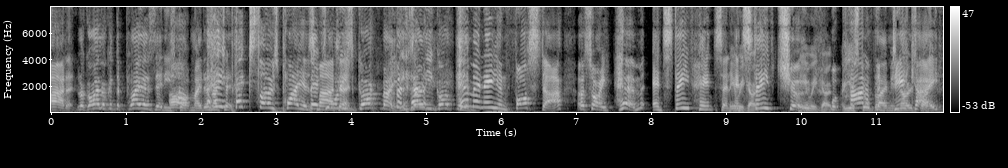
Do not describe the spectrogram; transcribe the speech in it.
Martin. Look, I look at the players that he's Oh, got, mate. And he picks those players, That's all he's got, mate. But He's him, only got them. him and Ian Foster. Uh, sorry, him and Steve Hansen Here and go. Steve Tew Here we go. were Are part still of the blaming those guys? decade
